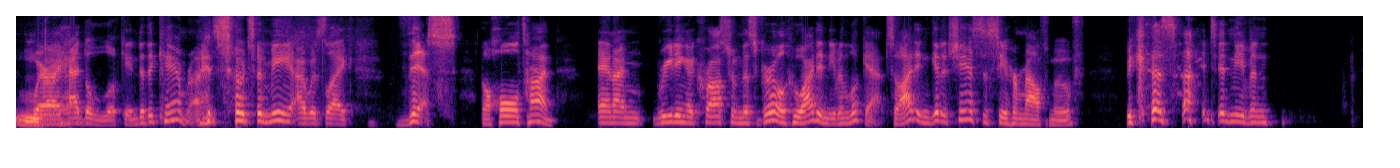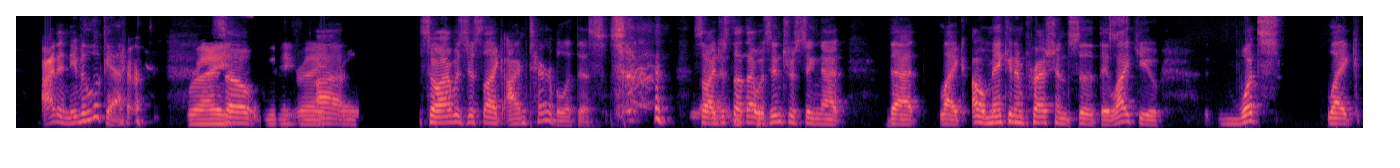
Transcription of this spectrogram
where I had to look into the camera. And so to me, I was like, this the whole time. And I'm reading across from this girl who I didn't even look at. So I didn't get a chance to see her mouth move because I didn't even I didn't even look at her. Right. So right, right, uh, right. so I was just like, I'm terrible at this. so I just thought that was interesting that that like, oh, make an impression so that they like you. What's like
